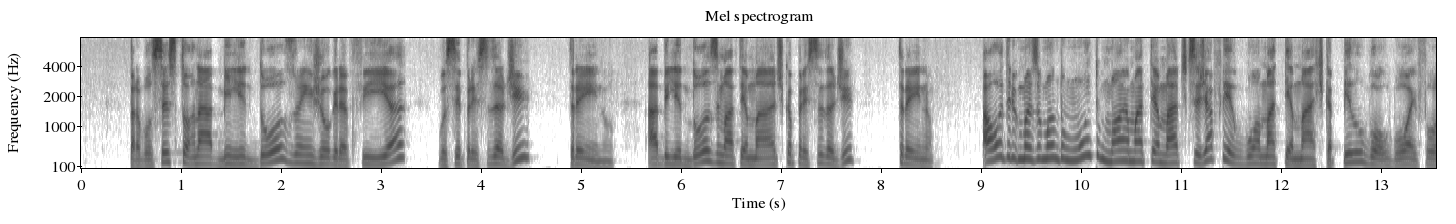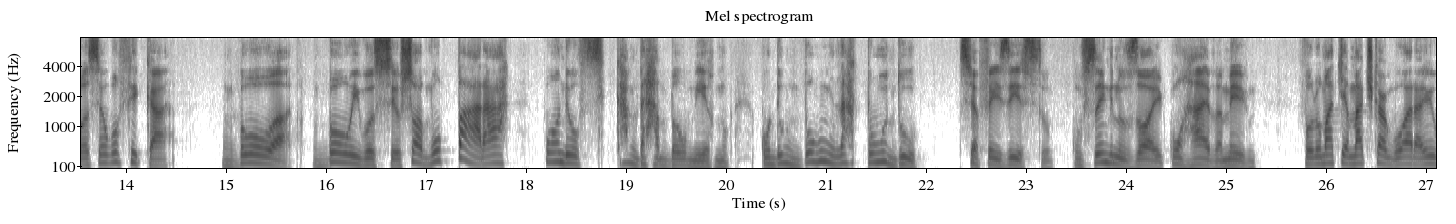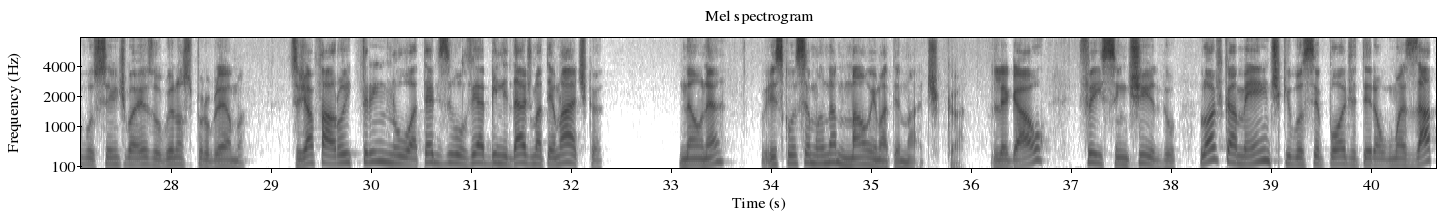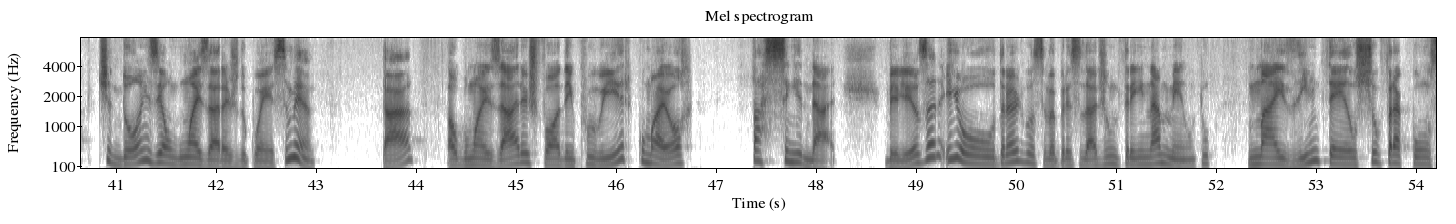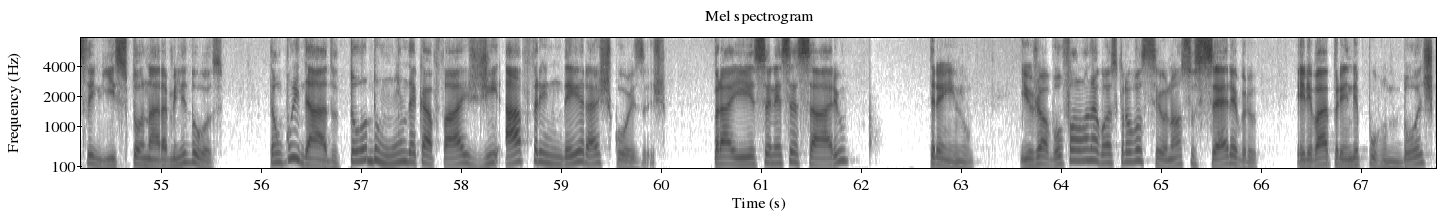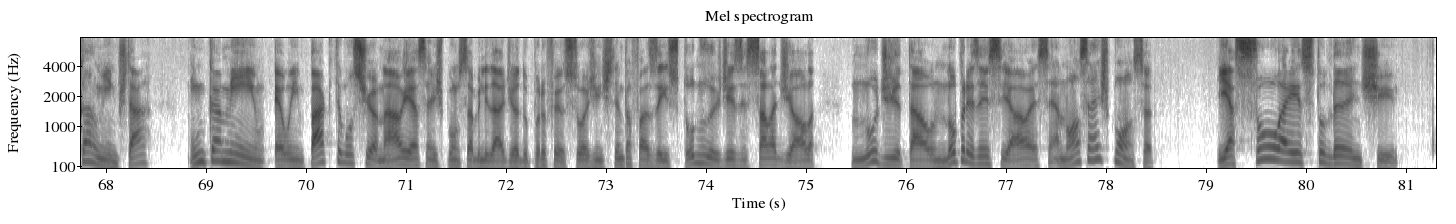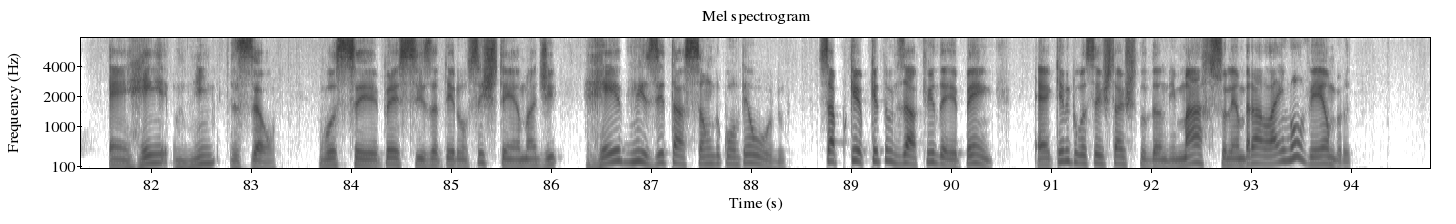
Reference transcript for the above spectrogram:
Para você se tornar habilidoso em geografia, você precisa de treino. Habilidoso em matemática, precisa de treino. Ah, Rodrigo, mas eu mando muito mal em matemática. Você já pegou a matemática pelo gogó e falou assim: eu vou ficar boa, boa em você. Eu só vou parar quando eu ficar brabão mesmo. Quando eu dominar tudo. Você já fez isso? Com sangue nos olhos, com raiva mesmo? Falou matemática agora, aí você, a gente vai resolver o nosso problema. Você já parou e treinou até desenvolver habilidade matemática? Não, né? Por isso que você manda mal em matemática. Legal? Fez sentido? Logicamente que você pode ter algumas aptidões em algumas áreas do conhecimento, tá? Algumas áreas podem fluir com maior facilidade, beleza? E outras você vai precisar de um treinamento mais intenso para conseguir se tornar habilidoso. Então, cuidado, todo mundo é capaz de aprender as coisas. Para isso é necessário treino. E eu já vou falar um negócio para você. O nosso cérebro, ele vai aprender por dois caminhos, tá? Um caminho é o impacto emocional e essa responsabilidade é do professor. A gente tenta fazer isso todos os dias em sala de aula, no digital, no presencial. Essa é a nossa responsa. E a sua estudante é revisão você precisa ter um sistema de revisitação do conteúdo. Sabe por quê? Porque o desafio, de repente, é aquilo que você está estudando em março, lembrar lá em novembro.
